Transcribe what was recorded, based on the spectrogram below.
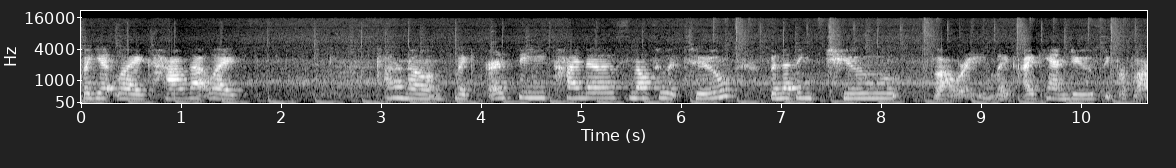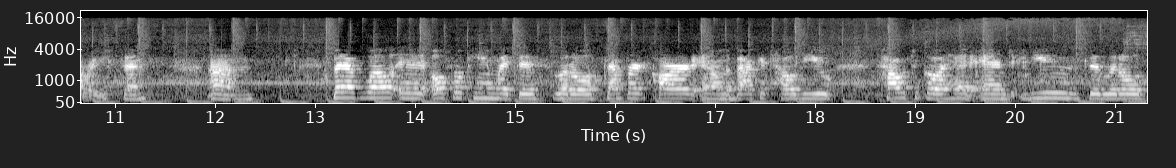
but yet like have that like I don't know, like earthy kind of smell to it too, but nothing too flowery. Like I can't do super flowery scents. Um, but as well, it also came with this little Scentbird card and on the back it tells you how to go ahead and use the little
